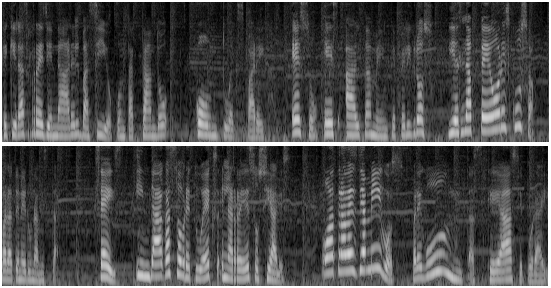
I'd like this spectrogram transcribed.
que quieras rellenar el vacío contactando con tu expareja. Eso es altamente peligroso y es la peor excusa para tener una amistad. 6. Indagas sobre tu ex en las redes sociales o a través de amigos. Preguntas qué hace por ahí.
